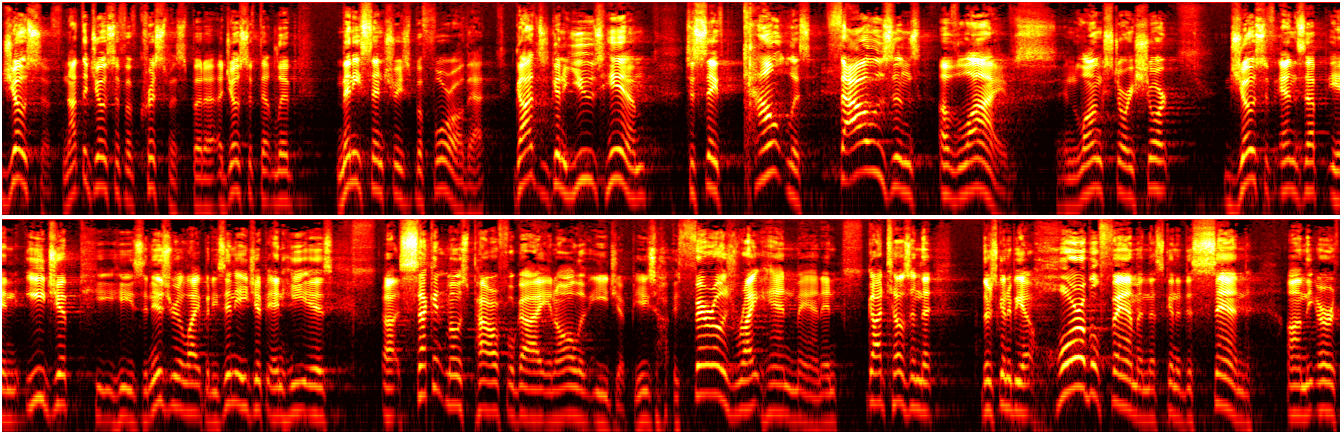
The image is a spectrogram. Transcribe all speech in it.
Joseph, not the Joseph of Christmas, but a, a Joseph that lived many centuries before all that. God's going to use him to save countless thousands of lives. And long story short, Joseph ends up in Egypt. He, he's an Israelite, but he's in Egypt, and he is uh, second most powerful guy in all of Egypt. He's Pharaoh's right hand man. And God tells him that there's going to be a horrible famine that's going to descend on the earth.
